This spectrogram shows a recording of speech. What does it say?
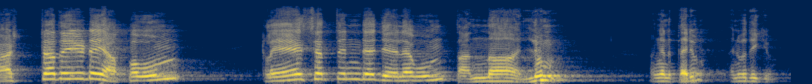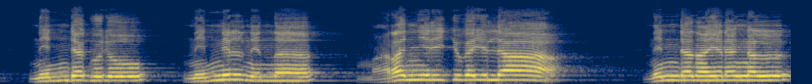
കഷ്ടതയുടെ അപ്പവും ക്ലേശത്തിന്റെ ജലവും തന്നാലും അങ്ങനെ തരും അനുവദിക്കും. നിന്റെ ഗുരു നിന്നിൽ നിന്ന് മറഞ്ഞിരിക്കുകയില്ല. നിന്റെ നയനങ്ങൾ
